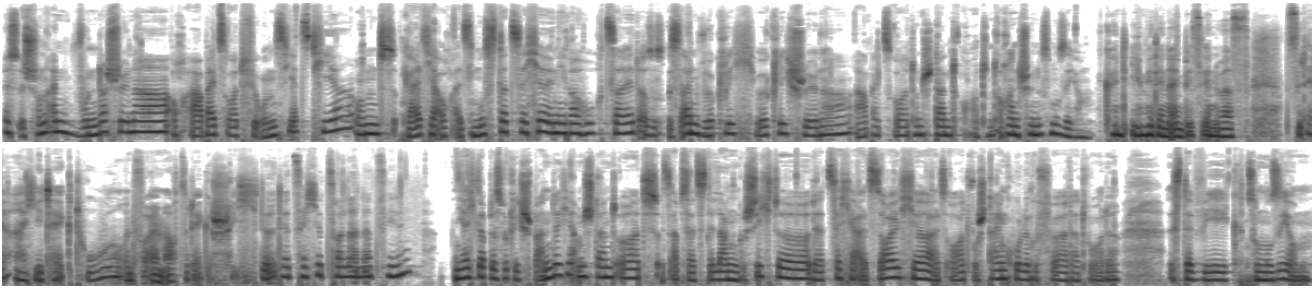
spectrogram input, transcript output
Es ist schon ein wunderschöner auch Arbeitsort für uns jetzt hier und galt ja auch als Musterzeche in ihrer Hochzeit. Also es ist ein wirklich, wirklich schöner Arbeitsort und Standort und auch ein schönes Museum. Könnt ihr mir denn ein bisschen was zu der Architektur und vor allem auch zu der Geschichte der Zeche Zollern erzählen? Ja, ich glaube, das wirklich Spannende hier am Standort ist abseits der langen Geschichte, der Zeche als solche, als Ort, wo Steinkohle gefördert wurde, ist der Weg zum Museum.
